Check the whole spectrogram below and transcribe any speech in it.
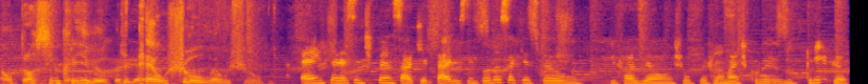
é um troço incrível, tá ligado? É um show, é um show. É interessante pensar que, tá, eles têm toda essa questão de fazer um show performático incrível,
